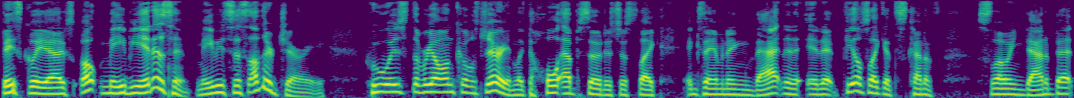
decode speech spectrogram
basically as, oh, maybe it isn't. Maybe it's this other Jerry who is the real Uncle Jerry? And like the whole episode is just like examining that, and it, and it feels like it's kind of slowing down a bit.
